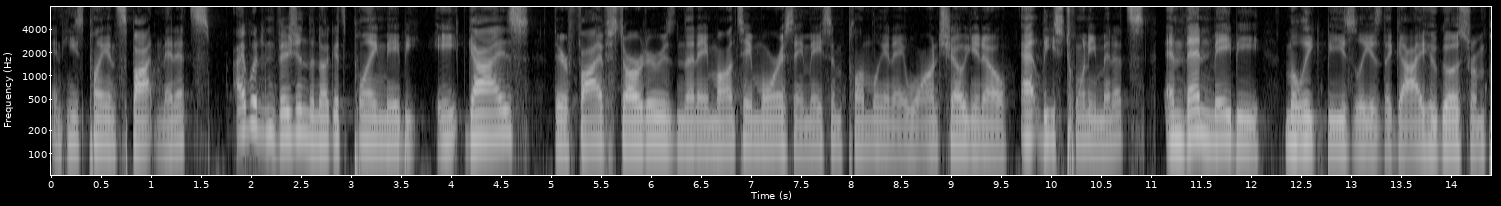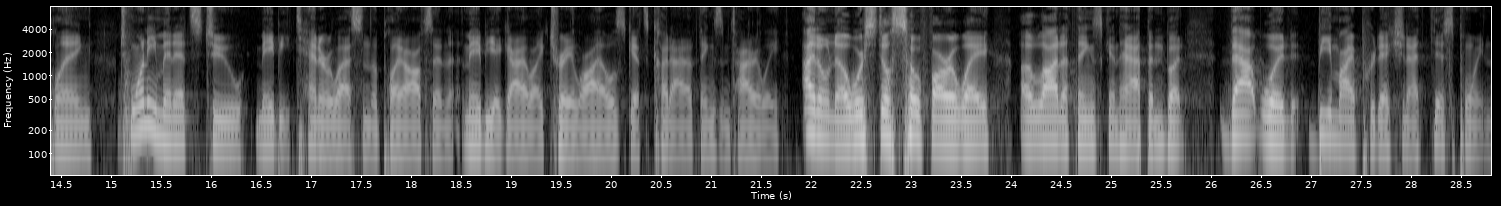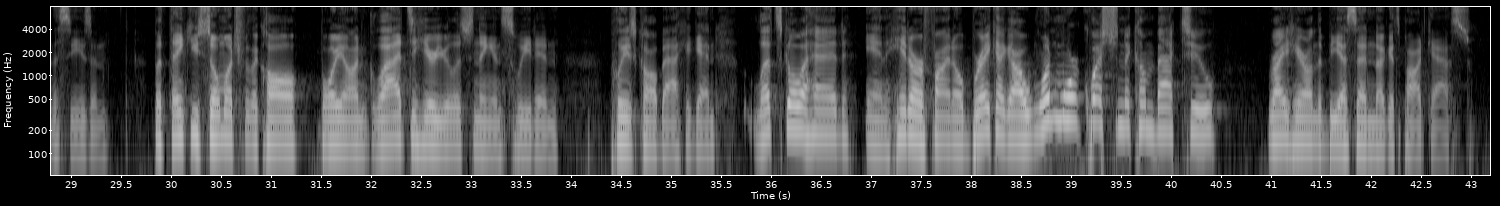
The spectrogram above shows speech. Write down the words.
and he's playing spot minutes. I would envision the Nuggets playing maybe eight guys, their five starters, and then a Monte Morris, a Mason Plumlee, and a Juancho, you know, at least 20 minutes. And then maybe Malik Beasley is the guy who goes from playing 20 minutes to maybe 10 or less in the playoffs, and maybe a guy like Trey Lyles gets cut out of things entirely. I don't know. We're still so far away. A lot of things can happen, but that would be my prediction at this point in the season. But thank you so much for the call, Boyan. Glad to hear you're listening in Sweden. Please call back again. Let's go ahead and hit our final break. I got one more question to come back to right here on the BSN Nuggets podcast.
